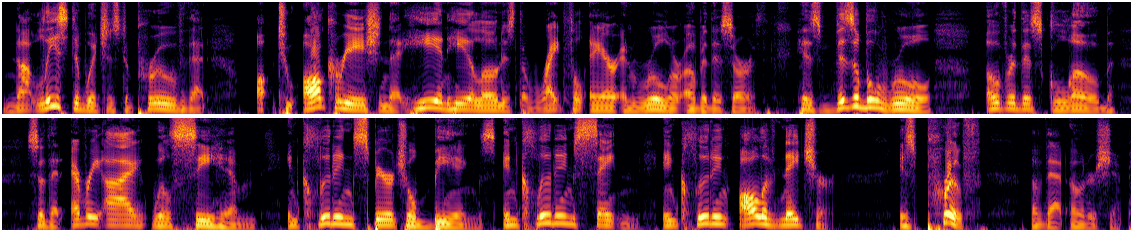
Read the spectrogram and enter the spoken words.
not least of which is to prove that to all creation that he and he alone is the rightful heir and ruler over this earth. His visible rule over this globe so that every eye will see him, including spiritual beings, including Satan, including all of nature, is proof of that ownership.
